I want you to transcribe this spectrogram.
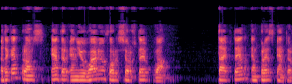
At the AutoCAD prompts enter a new value for SURFTAB1. Type 10 and press Enter.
